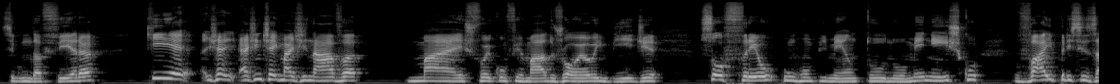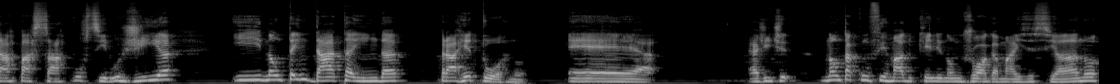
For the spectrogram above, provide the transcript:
segunda-feira que já, a gente já imaginava, mas foi confirmado, Joel Embiid sofreu um rompimento no menisco, vai precisar passar por cirurgia e não tem data ainda para retorno. É a gente não tá confirmado que ele não joga mais esse ano,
